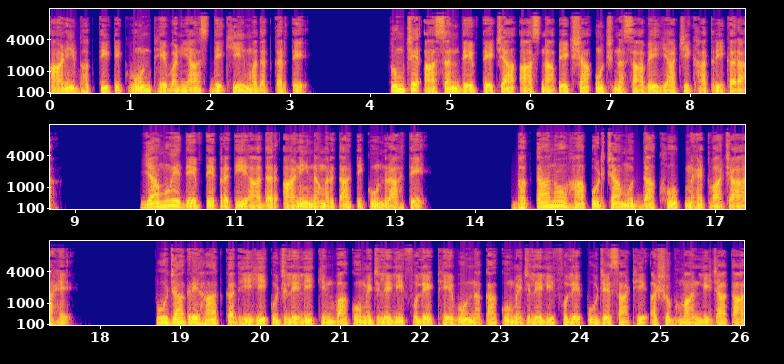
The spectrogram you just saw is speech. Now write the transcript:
आणि भक्ती टिकवून ठेवण्यास देखील मदत करते. तुमचे आसन देवतेच्या आसनापेक्षा उच्च नसावे याची खात्री करा. यामुळे देवतेप्रती आदर आणि नम्रता टिकून राहते. भक्तानो, हा पुढचा मुद्दा खूप महत्वाचा आहे. पूजागृहात कधीही कुजलेली किंवा कोमेजलेली फुले ठेवू नका, कोमेजलेली फुले पूजेसाठी अशुभ मानली जातात,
